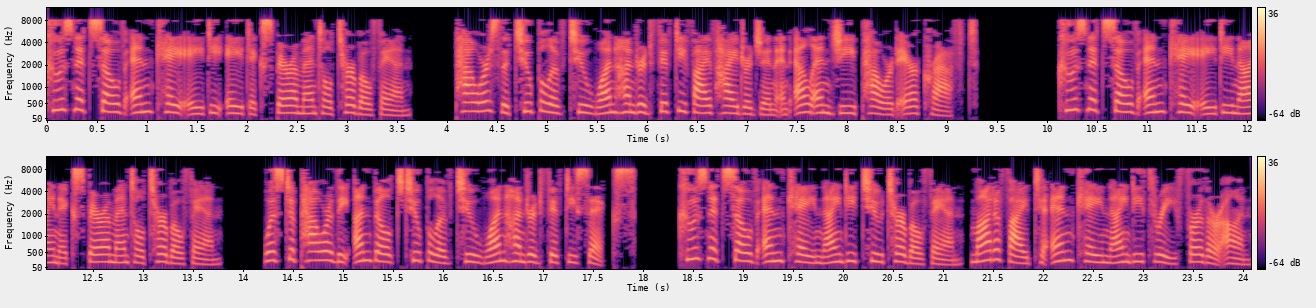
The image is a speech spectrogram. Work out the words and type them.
Kuznetsov NK88 experimental turbofan powers the Tupolev Tu-155 hydrogen and LNG-powered aircraft. Kuznetsov NK-89 experimental turbofan was to power the unbuilt Tupolev Tu-156. Kuznetsov NK-92 turbofan modified to NK-93 further on.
